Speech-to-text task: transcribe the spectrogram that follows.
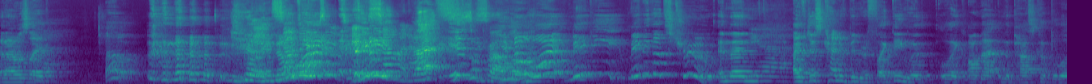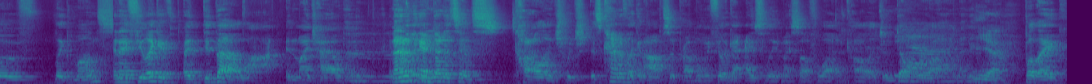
And I was like, Yeah. "Oh, Yeah, you like, know sometimes what? it takes Maybe someone else. is a problem. You know what? Maybe maybe that's true." And then Yeah. I've just kind of been reflecting with like on that in the past couple of like months, and I feel like I've, I did that a lot in my childhood, Mhm. and I don't think I've done it since college, which is kind of like an opposite problem. I feel like I isolate myself a lot in college and don't Yeah. rely on anyone. Yeah. But like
